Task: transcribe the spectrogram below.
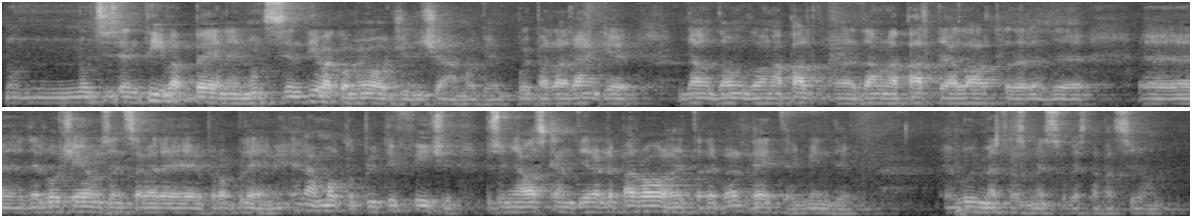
non, non, si sentiva bene, non si sentiva come oggi, diciamo, che puoi parlare anche da, da, una, parte, da una, parte all'altra de, de, eh, dell'oceano senza avere problemi. Era molto più difficile, bisognava scandire le parole, lettere per lettere, quindi lui mi ha trasmesso questa passione.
